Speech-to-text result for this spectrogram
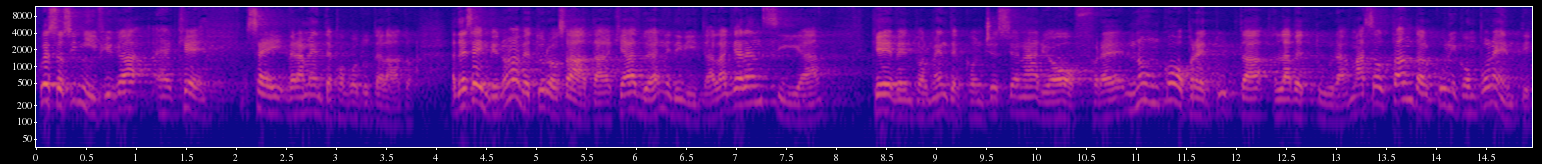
Questo significa eh, che sei veramente poco tutelato. Ad esempio, in una vettura usata che ha due anni di vita, la garanzia che eventualmente il concessionario offre non copre tutta la vettura, ma soltanto alcuni componenti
